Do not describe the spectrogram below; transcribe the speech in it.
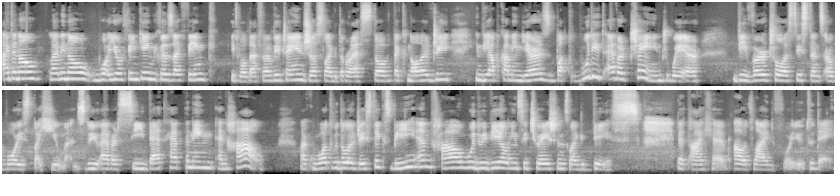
I don't know. Let me know what you're thinking because i think it will definitely change just like the rest of technology in the upcoming years but would it ever change where the virtual assistants are voiced by humans do you ever see that happening and how like what would the logistics be and how would we deal in situations like this that I have outlined for you today.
